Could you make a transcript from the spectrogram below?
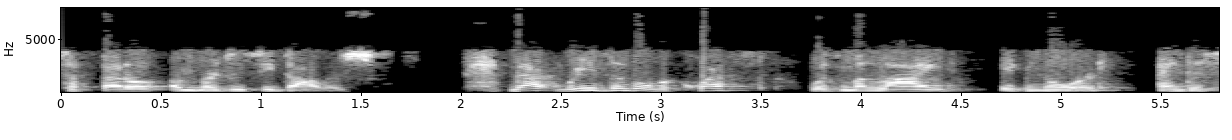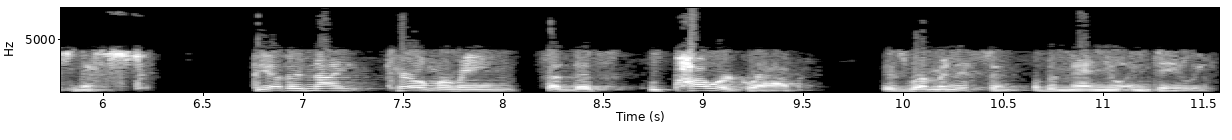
to federal emergency dollars. That reasonable request was maligned, ignored, and dismissed. The other night, Carol Marin said this power grab is reminiscent of Emanuel and Daley,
